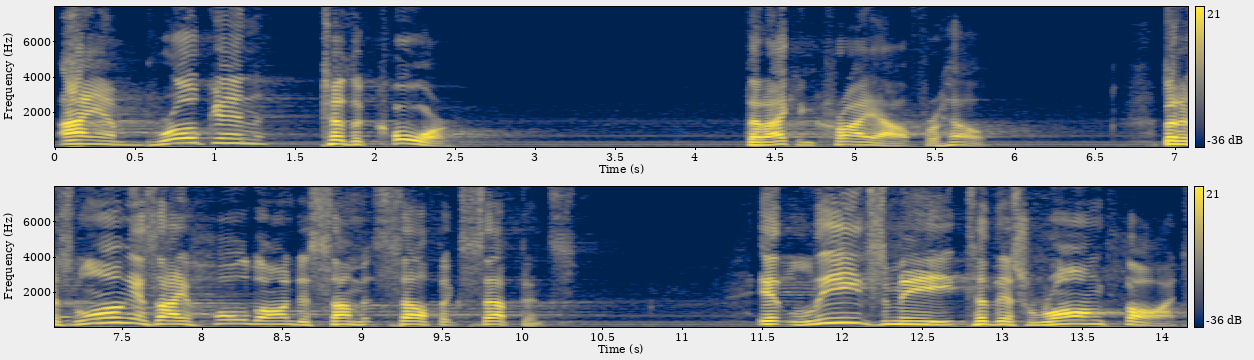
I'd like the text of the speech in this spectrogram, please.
I am broken to the core that I can cry out for help. But as long as I hold on to some self acceptance, it leads me to this wrong thought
